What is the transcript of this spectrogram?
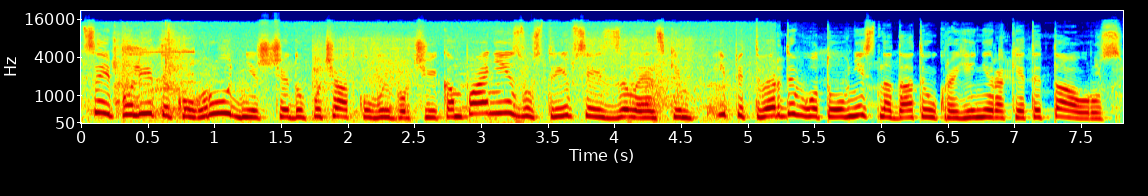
Цей політик у грудні ще до початку виборчої кампанії зустрівся із Зеленським і підтвердив готовність надати Україні ракети Таурус.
